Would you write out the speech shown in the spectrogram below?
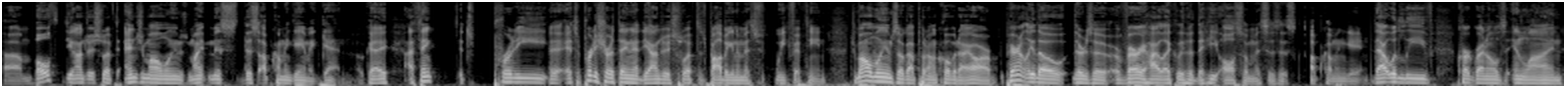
um, both D'Andre Swift and Jamaal Williams might miss this upcoming game again. Okay, I think it's pretty it's a pretty sure thing that D'Andre Swift is probably going to miss week 15. Jamaal Williams though got put on COVID IR. Apparently though there's a, a, very high likelihood that he also misses this upcoming game. That would leave Kirk Reynolds in line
